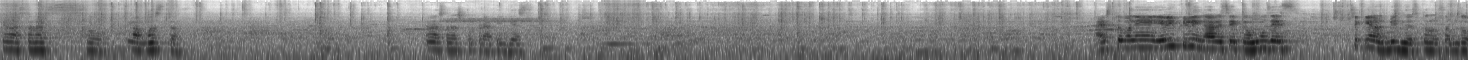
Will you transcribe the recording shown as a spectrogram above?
કેવા સરસ કેટલા મસ્ત. કેવા સરસ ટુકડા થઈ ગયા છે. આજ તો મને એવી ફિલિંગ આવે છે કે હું જે ચિકનનો બિઝનેસ કરું સમજો.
